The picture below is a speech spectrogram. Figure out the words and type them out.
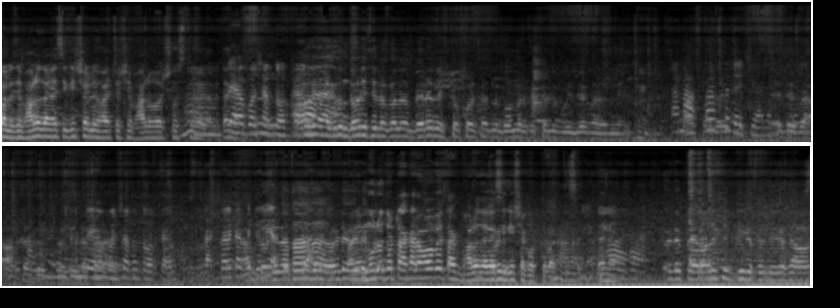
বলে যে ভালো জায়গায় চিকিৎসা হলে হয়তো সে ভালো হয়ে সুস্থ হয়ে যাবে তাই দরকার। আমাকে একজন ধরেছিল বলে বেরেন স্ট্রোক করছে গমের ভিতরে বুঝতে হয়। মানে ওইটা- মূলত টাকার অভাবে তাকে ভালো জায়গায় চিকিৎসা করতে পারতেছে না তাই না? হ্যাঁ, হ্যাঁ। ওইটা প্যারালিসিস দিকে চলে গেছে আমার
